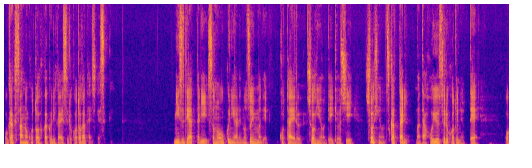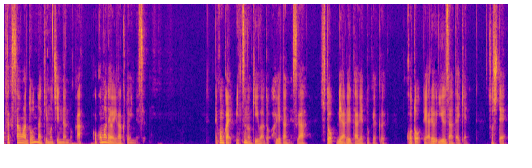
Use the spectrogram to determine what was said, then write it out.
お客さんのことを深く理解することが大事です。ニーズであったり、その奥にある望みまで答える商品を提供し、商品を使ったり、また保有することによって、お客さんはどんな気持ちになるのか、ここまでを描くといいんです。で今回3つのキーワードを挙げたんですが、人であるターゲット顧客、ことであるユーザー体験、そして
